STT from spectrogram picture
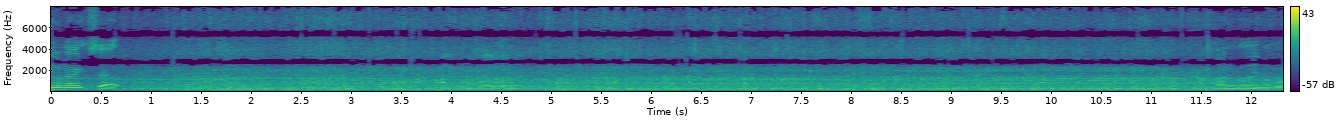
Two nights up. Unbelievable.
